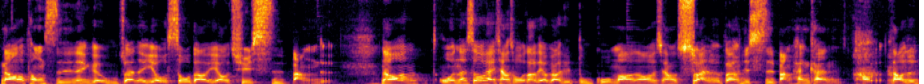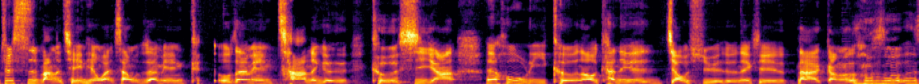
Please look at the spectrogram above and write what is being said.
然后同时那个五专的又有收到要去私榜的。然后我那时候还想说，我到底要不要去读国贸？然后想算了，不然去私榜看看好了。然后就去私榜的前一天晚上，我就在那边看，我在那边查那个科系啊，那护理科，然后看那个教学的那些大纲，说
